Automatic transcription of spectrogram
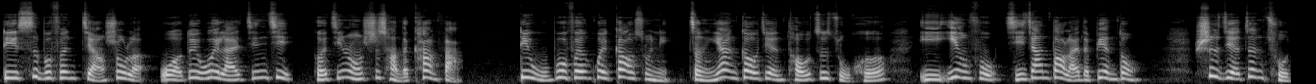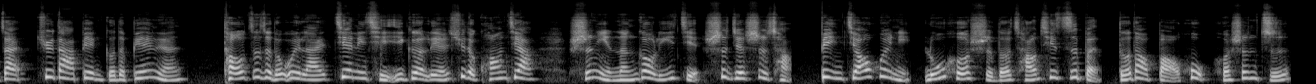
第四部分讲述了我对未来经济和金融市场的看法。第五部分会告诉你怎样构建投资组合，以应付即将到来的变动。世界正处在巨大变革的边缘。投资者的未来建立起一个连续的框架，使你能够理解世界市场，并教会你如何使得长期资本得到保护和升值。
